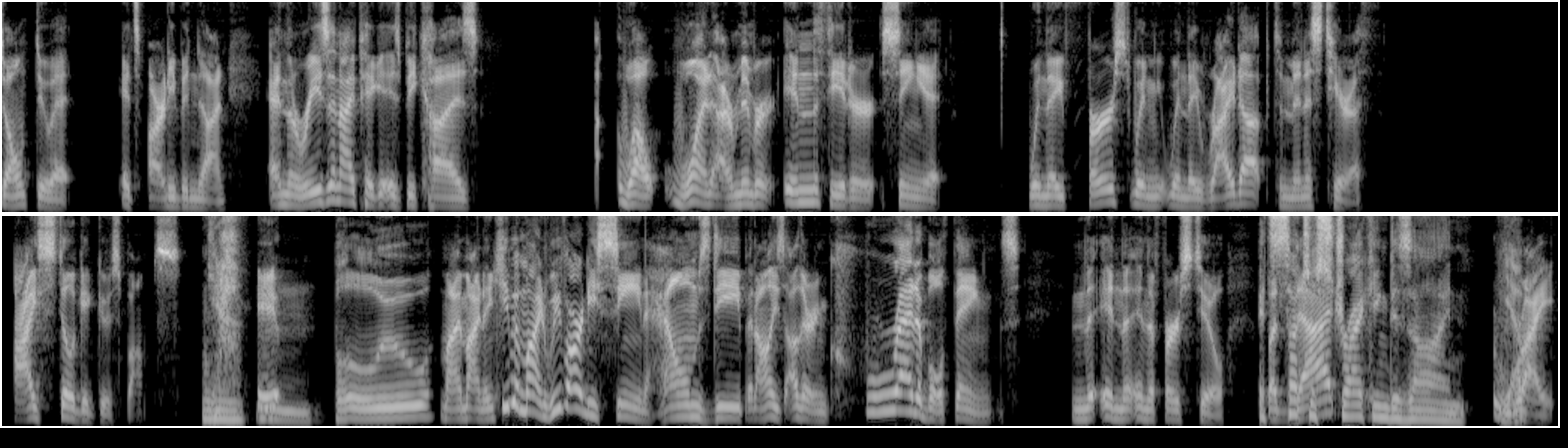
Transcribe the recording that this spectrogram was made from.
"Don't do it. It's already been done." And the reason I pick it is because, uh, well, one, I remember in the theater seeing it when they first when when they ride up to Minas Tirith. I still get goosebumps. Yeah, It Mm. blew my mind. And keep in mind, we've already seen Helm's Deep and all these other incredible things in the in the in the first two. It's But such a striking design. Yep. Right.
